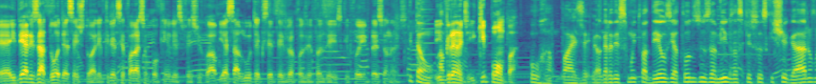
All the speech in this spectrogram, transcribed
é, idealizador dessa história. Eu queria que você falasse um pouquinho desse festival e essa luta que você teve para fazer fazer isso, que foi impressionante. Então, E a- grande, e que pompa. Ô rapaz, eu agradeço muito a Deus e a todos os amigos, as pessoas que chegaram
